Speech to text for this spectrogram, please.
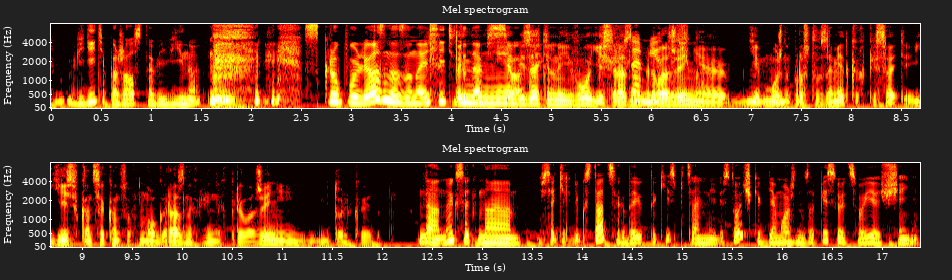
введите, пожалуйста, Вивина. Скрупулезно заносите да туда не все. обязательно его, есть разные Заметочку. приложения. Можно просто в заметках писать. Есть, в конце концов, много разных винных приложений, не только этот. Да, ну и, кстати, на всяких дегустациях дают такие специальные листочки, где можно записывать свои ощущения.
